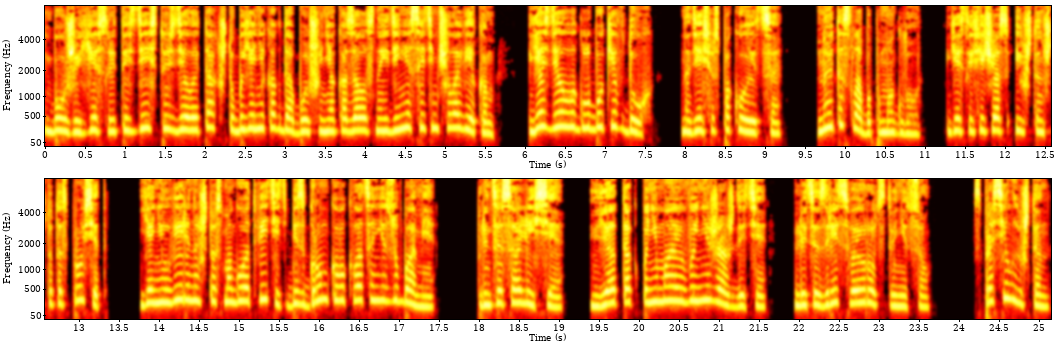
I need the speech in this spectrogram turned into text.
Боже, если ты здесь, то сделай так, чтобы я никогда больше не оказалась наедине с этим человеком. Я сделала глубокий вдох, надеясь успокоиться. Но это слабо помогло. Если сейчас Иштен что-то спросит, я не уверена, что смогу ответить без громкого клацанья зубами. «Принцесса Алисия, я так понимаю, вы не жаждете лицезреть свою родственницу?» — спросил Иштен,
